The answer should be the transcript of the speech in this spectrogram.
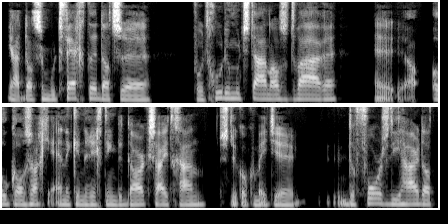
ja, dat ze moet vechten, dat ze voor het goede moet staan als het ware. Ook al zag je Anakin richting de dark side gaan. Dat is natuurlijk ook een beetje de force die haar dat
